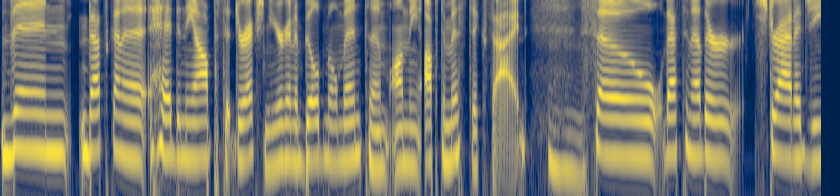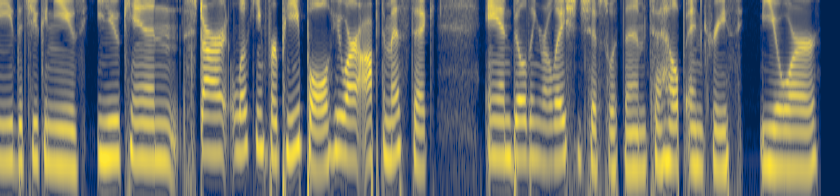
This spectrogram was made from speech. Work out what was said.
then that's going to head in the opposite direction. You're going to build momentum on the optimistic side. Mm-hmm. So that's another strategy that you can use. You can start looking for people who are optimistic and building relationships with them to help increase your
